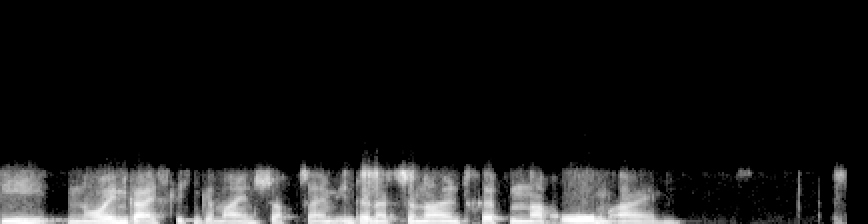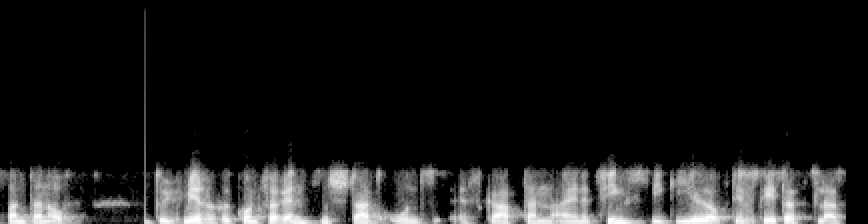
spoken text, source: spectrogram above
die neuen geistlichen Gemeinschaft zu einem internationalen Treffen nach Rom ein. Es fand dann auch durch mehrere Konferenzen statt und es gab dann eine Pfingstvigil auf dem Petersplatz,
